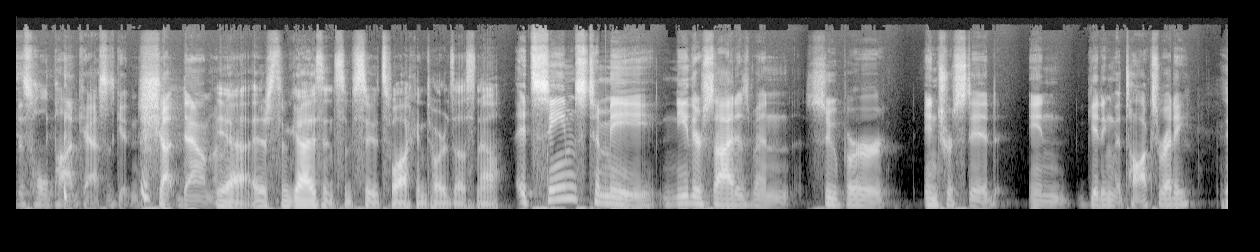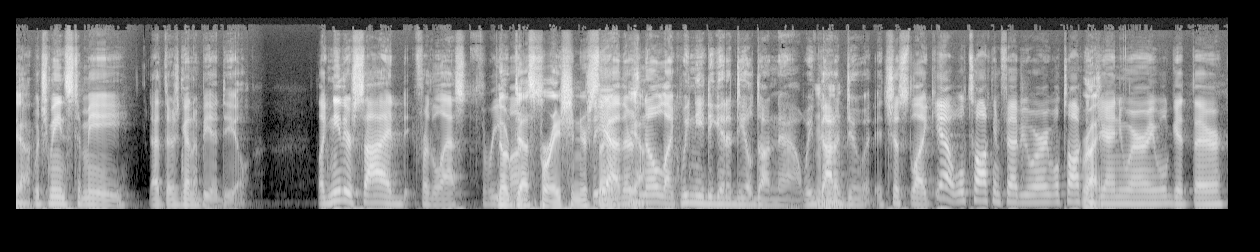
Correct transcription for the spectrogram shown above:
this whole podcast is getting shut down. Yeah, there's some guys in some suits walking towards us now. It seems to me neither side has been super interested in getting the talks ready, Yeah, which means to me that there's going to be a deal. Like neither side for the last three no months. desperation. You're saying? Yeah, there's no like we need to get a deal done now. We've got to mm-hmm. do it. It's just like yeah, we'll talk in February. We'll talk Right. in January. We'll get there.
